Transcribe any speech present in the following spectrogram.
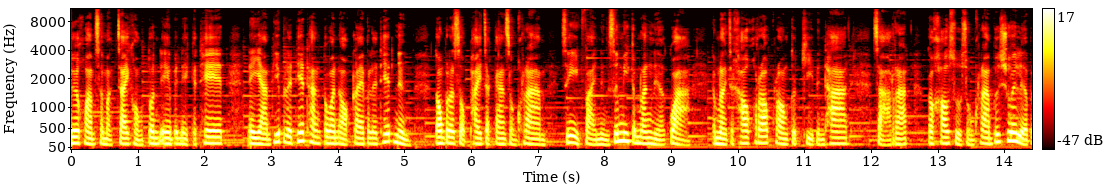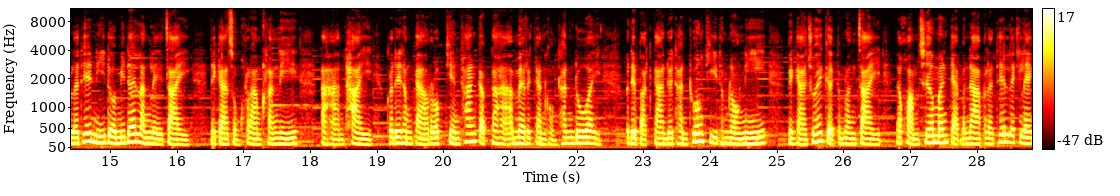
ด้วยความสมัครใจของตนเองเป็นเอกเทศ ในยามที่ประเทศทางตะวันออกไกลประเทศหนึ่ง ต้องประสบภัยจากการสงคราม ซึ่งอีกฝ่ายหนึ่งซึ่งมีกำลังเหนือกว่ากำลังจะเข้าครอบครองกดขี่เป็นทาส สหรัฐก็เข้าสู่สงครามเพื่อช่วยเหลือประเทศนี้โดยไม่ได้ลังเลใจ ในการสงครามครั้งนี้ทหารไทยก็ได้ทำการรบเคียงข้างกับทหารอเมริกันของท่านด้วย ปฏิบัติการโดยทันท่วงทีทำนองนี้ เป็นการช่วยให้เกิดกำลังใจ และความเชื่อมั่นแก่บรรดาประเทศเล็ก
